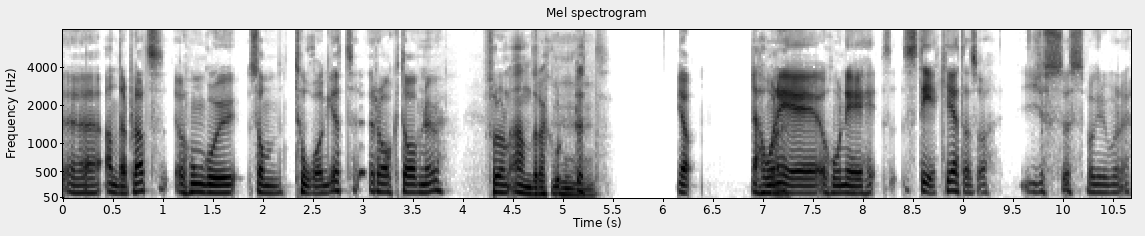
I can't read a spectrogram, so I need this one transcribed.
uh, andra plats. Hon går ju som tåget rakt av nu. Från andra kortet. Mm. Ja, hon, Var det? är, hon är stekhet alltså. Jösses vad grym hon är.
